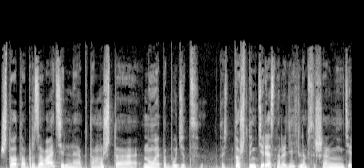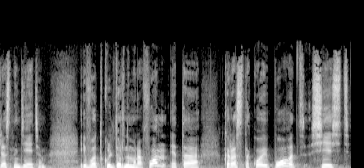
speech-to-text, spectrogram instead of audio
что-то образовательное, потому что, ну, это будет, то есть то, что интересно родителям, совершенно неинтересно детям. И вот культурный марафон – это как раз такой повод сесть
